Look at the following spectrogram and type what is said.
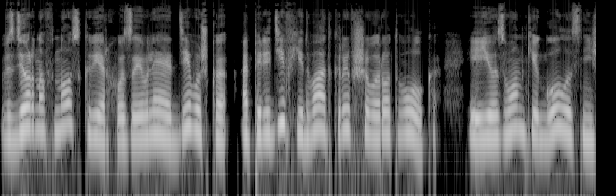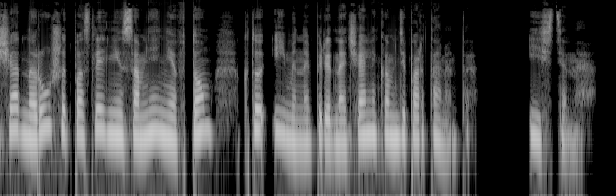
Вздернув нос кверху, заявляет девушка, опередив едва открывшего рот волка, и ее звонкий голос нещадно рушит последние сомнения в том, кто именно перед начальником департамента. Истинная.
